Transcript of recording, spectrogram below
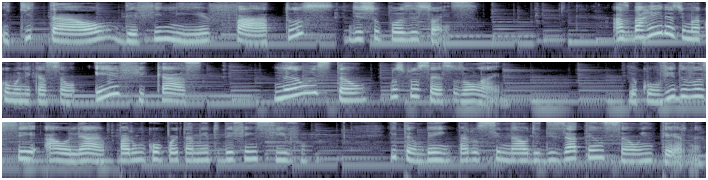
E que tal definir fatos de suposições? As barreiras de uma comunicação eficaz não estão nos processos online. Eu convido você a olhar para um comportamento defensivo e também para o sinal de desatenção interna.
